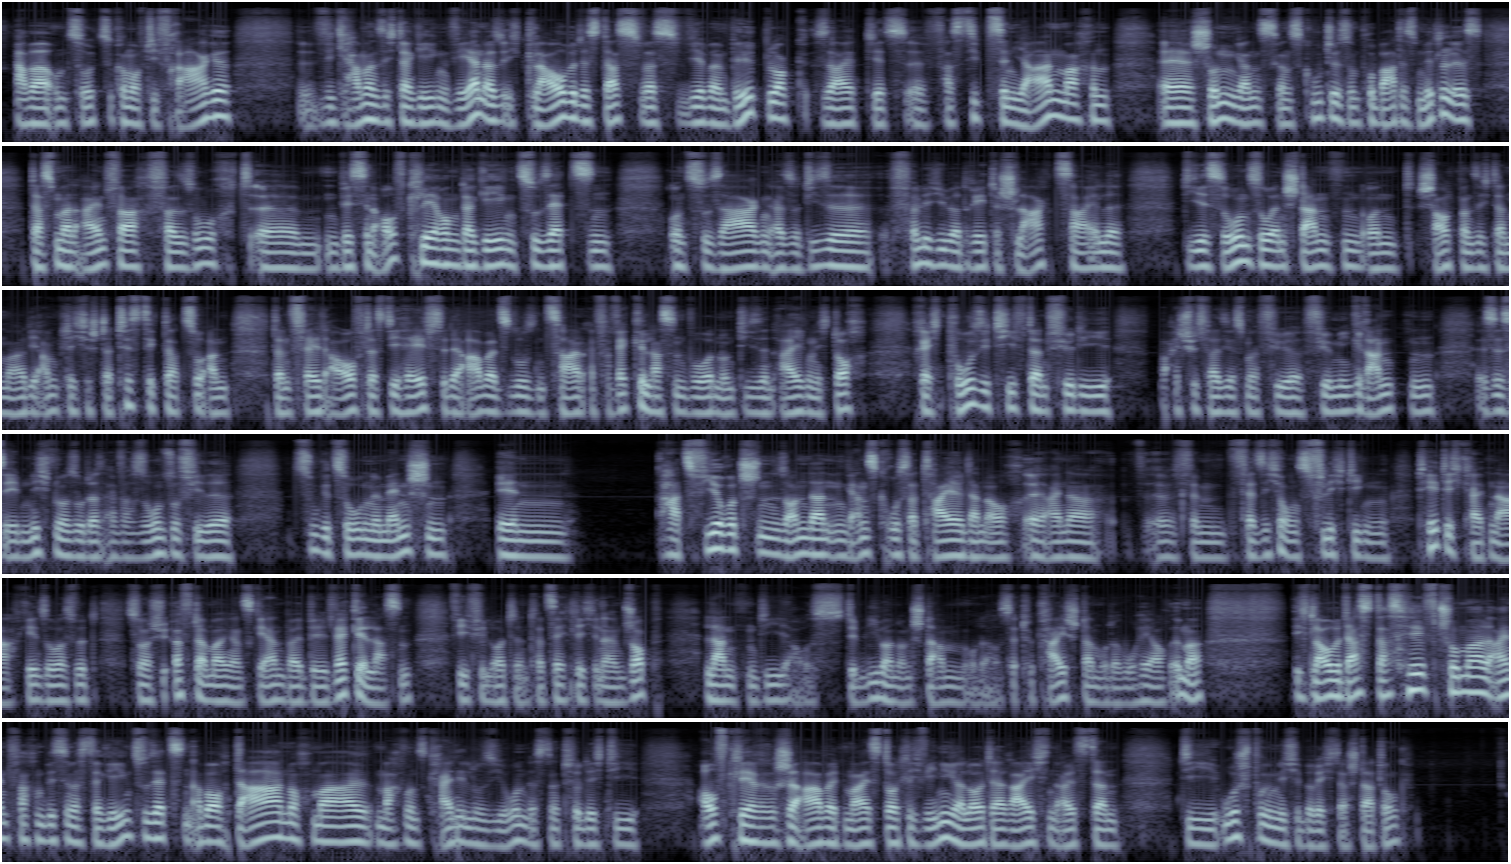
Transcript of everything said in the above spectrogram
Aber um zurückzukommen auf die Frage, wie kann man sich dagegen wehren? Also ich glaube, dass das, was wir beim Bildblog seit jetzt äh, fast 17 Jahren machen, äh, schon ein ganz, ganz gutes und probates Mittel ist, dass man einfach versucht, ähm, ein bisschen Aufklärung dagegen zu setzen und zu sagen, also diese völlig überdrehte Schlagzeile, die ist so und so entstanden und schaut man sich dann mal die amtliche Statistik dazu an, dann fällt auf, dass die Hälfte der Arbeitslosenzahlen einfach weggelassen wurden und die sind eigentlich doch recht positiv dann für die beispielsweise jetzt mal für, für Migranten. Es ist eben nicht nur so, dass einfach so und so viele zugezogene Menschen in Hartz IV rutschen, sondern ein ganz großer Teil dann auch äh, einer äh, versicherungspflichtigen Tätigkeit nachgehen. Sowas wird zum Beispiel öfter mal ganz gern bei Bild weggelassen, wie viele Leute dann tatsächlich in einem Job landen, die aus dem Libanon stammen oder aus der Türkei stammen oder woher auch immer ich glaube, das, das hilft schon mal einfach ein bisschen was dagegen zu setzen. Aber auch da nochmal machen wir uns keine Illusion, dass natürlich die aufklärerische Arbeit meist deutlich weniger Leute erreichen als dann die ursprüngliche Berichterstattung.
